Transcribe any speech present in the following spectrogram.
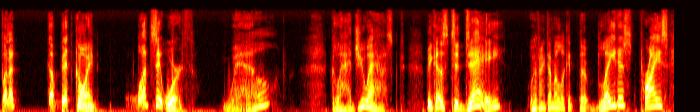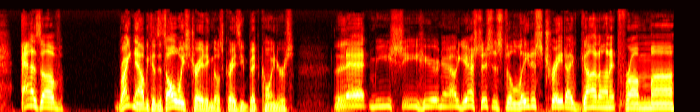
But a, a Bitcoin, what's it worth? Well, glad you asked. Because today, in fact, I'm going to look at the latest price as of right now, because it's always trading those crazy Bitcoiners. Let me see here now. Yes, this is the latest trade I've got on it from uh,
